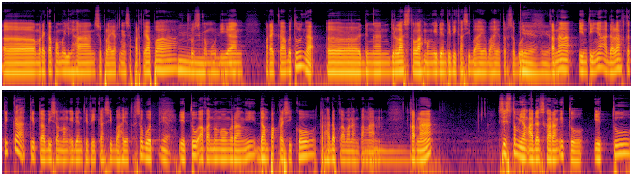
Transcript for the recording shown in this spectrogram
eh, mereka pemilihan suppliernya seperti apa, Hmm, terus kemudian mereka betul nggak eh, dengan jelas telah mengidentifikasi bahaya-bahaya tersebut. Iya, iya. Karena intinya adalah ketika kita bisa mengidentifikasi bahaya tersebut, Iya. itu akan mengurangi dampak resiko terhadap keamanan pangan. Hmm. Karena sistem yang ada sekarang itu itu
